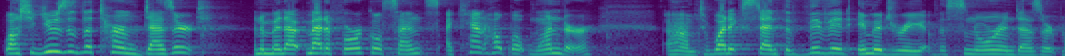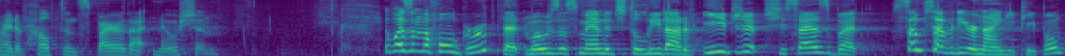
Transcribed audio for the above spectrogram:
While she uses the term desert in a meta metaphorical sense, I can't help but wonder um, to what extent the vivid imagery of the Sonoran Desert might have helped inspire that notion. It wasn't the whole group that Moses managed to lead out of Egypt, she says, but some 70 or 90 people.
